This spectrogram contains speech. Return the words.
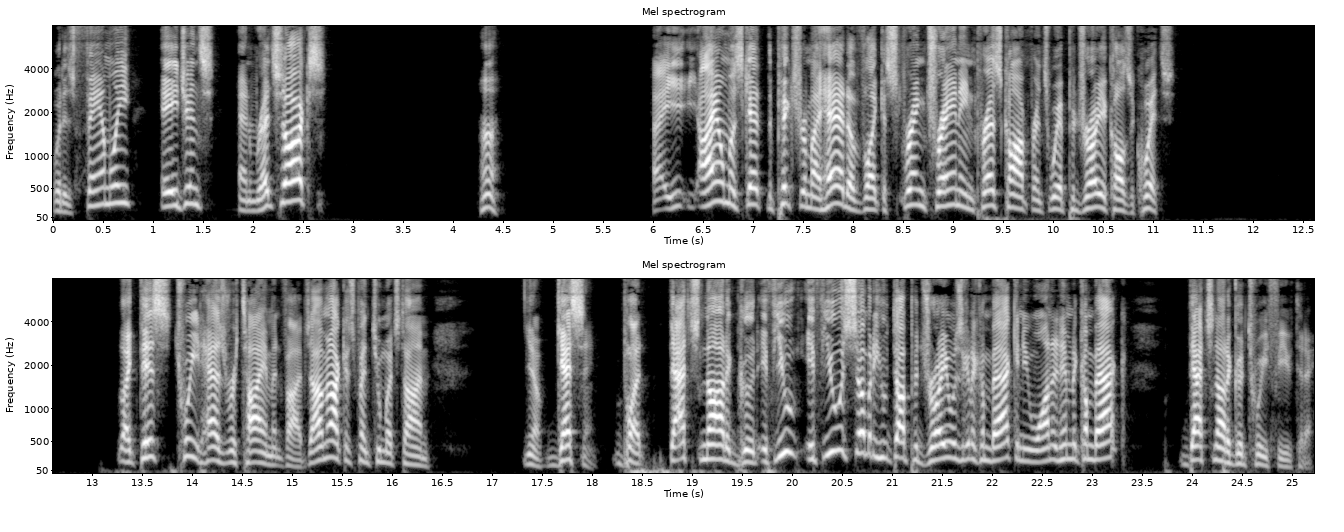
with his family, agents, and Red Sox. Huh. I, I almost get the picture in my head of like a spring training press conference where Pedroia calls it quits. Like this tweet has retirement vibes. I'm not going to spend too much time, you know, guessing, but that's not a good. If you if you was somebody who thought Pedroia was going to come back and you wanted him to come back, that's not a good tweet for you today.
